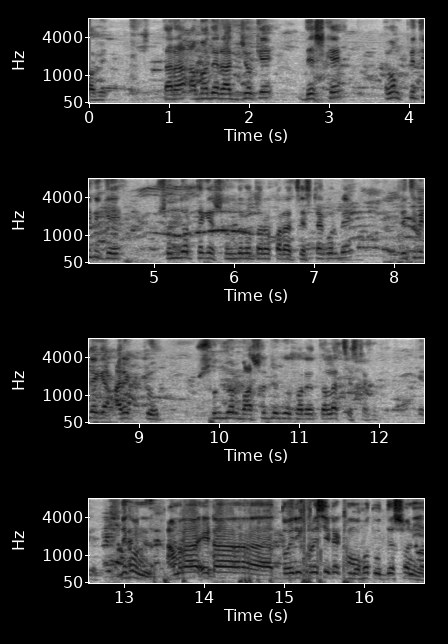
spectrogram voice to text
হবে। তারা আমাদের রাজ্যকে, দেশকে এবং পৃথিবীকে সুন্দর থেকে সুন্দরতর করার চেষ্টা করবে। পৃথিবীটাকে আরেকটু সুন্দর বাসযোগ্য করে তোলার চেষ্টা করবে। দেখুন, আমরা এটা তৈরি করেছি, এটা একটা মহৎ উদ্দেশ্য নিয়ে।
